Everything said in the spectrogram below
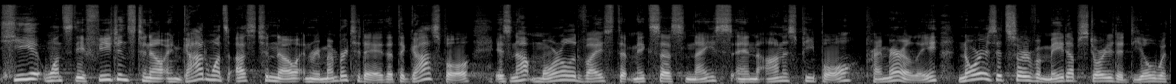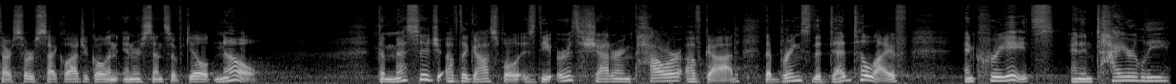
He wants the Ephesians to know, and God wants us to know and remember today that the gospel is not moral advice that makes us nice and honest people primarily, nor is it sort of a made up story to deal with our sort of psychological and inner sense of guilt. No. The message of the gospel is the earth shattering power of God that brings the dead to life and creates an entirely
